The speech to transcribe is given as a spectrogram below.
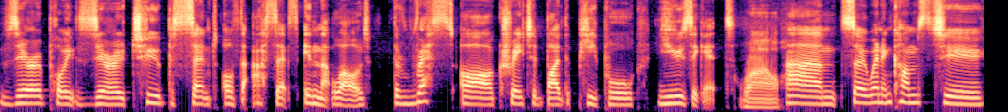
0.02% of the assets in that world. The rest are created by the people using it. Wow. Um, so when it comes to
